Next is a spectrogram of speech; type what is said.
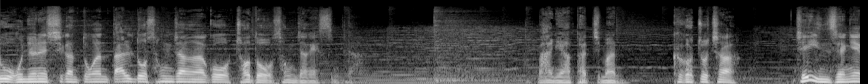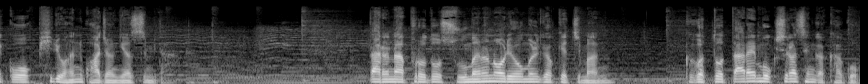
5년의 시간 동안 딸도 성장하고 저도 성장했습니다. 많이 아팠지만 그것조차 제 인생에 꼭 필요한 과정이었습니다. 딸은 앞으로도 수많은 어려움을 겪겠지만 그것도 딸의 몫이라 생각하고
